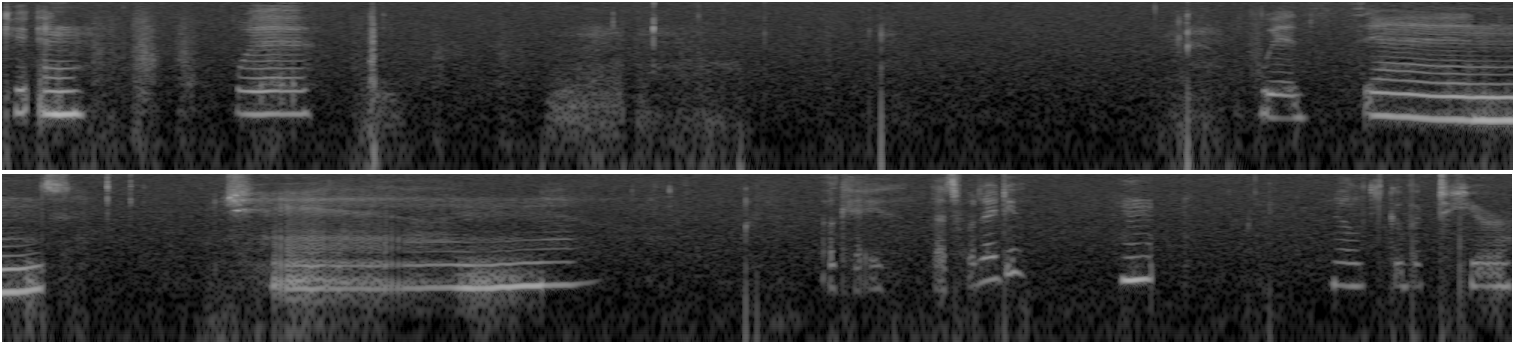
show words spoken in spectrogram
kitten with within channel. Okay, that's what I do. Mm. Now let's go back to here.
